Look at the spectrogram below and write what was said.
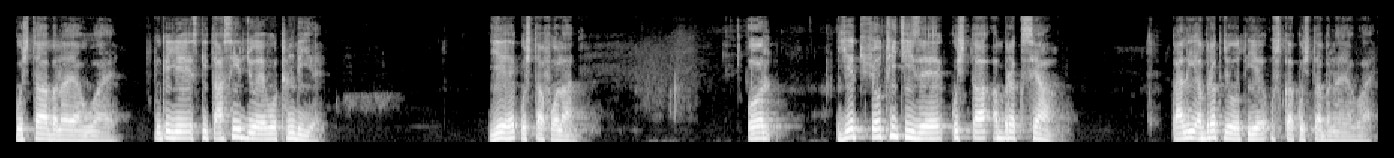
कुश्ता बनाया हुआ है, क्योंकि ये इसकी तासीर जो है वो ठंडी है। ये है कुश्ता फौलाद। और ये चौथी चीज़ है कुश्ता अबरक स्याह। काली अबरक जो होती है उसका कुश्ता बनाया हुआ है।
